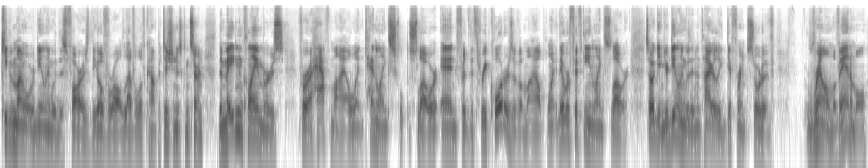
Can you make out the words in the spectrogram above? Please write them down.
keep in mind what we're dealing with as far as the overall level of competition is concerned. The maiden claimers for a half mile went 10 lengths slower, and for the three quarters of a mile point, they were 15 lengths slower. So again, you're dealing with an entirely different sort of realm of animal.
